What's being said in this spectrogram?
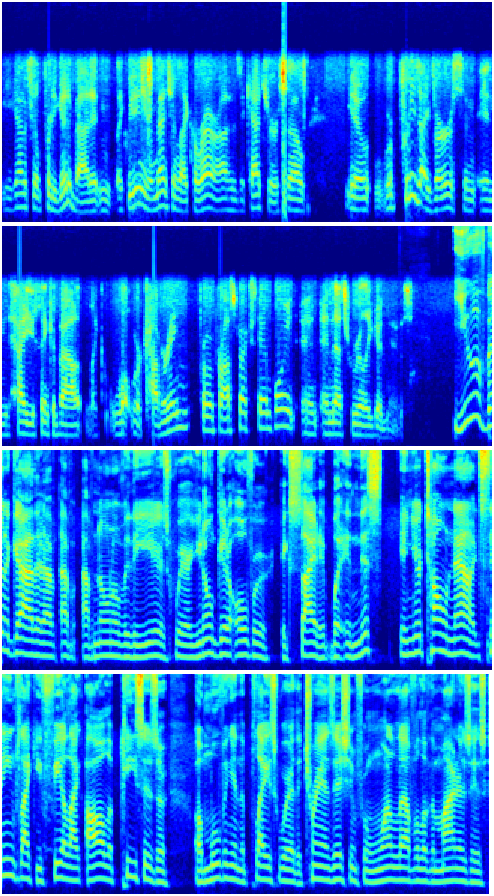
you got to feel pretty good about it. And like we didn't even mention like Herrera, who's a catcher. So you know, we're pretty diverse in, in how you think about like what we're covering from a prospect standpoint, and, and that's really good news. You have been a guy that I've, I've, I've known over the years where you don't get over excited, but in this in your tone now, it seems like you feel like all the pieces are are moving in the place where the transition from one level of the minors is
